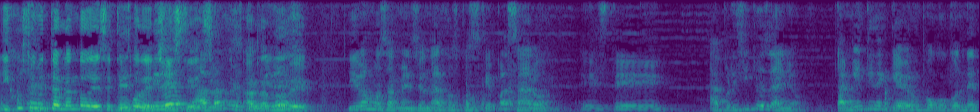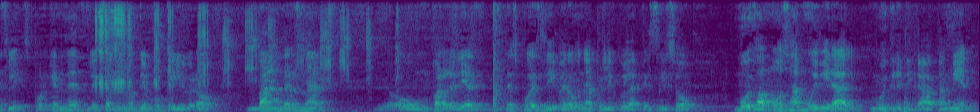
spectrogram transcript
Y justamente hablando de ese De tipo de chistes, hablando de, hablando estupidez, de. íbamos a mencionar dos cosas que pasaron este a principios de año también tienen que ver un poco con Netflix porque Netflix al mismo tiempo que liberó Bandersnatch o un par de días después liberó una película que se hizo muy famosa muy viral muy criticada también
